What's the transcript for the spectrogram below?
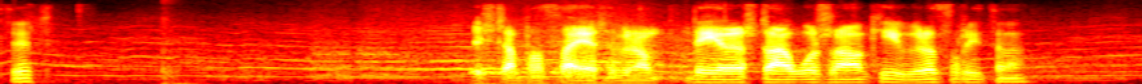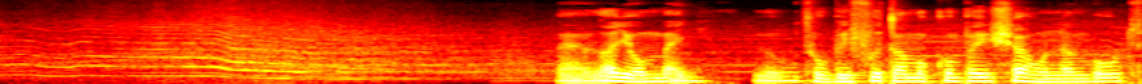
ezért. És nem használja sem, a déles távolságon kívülre szorítani. Eh, Nagyon megy. A utóbbi futamokon pedig sehol nem volt.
